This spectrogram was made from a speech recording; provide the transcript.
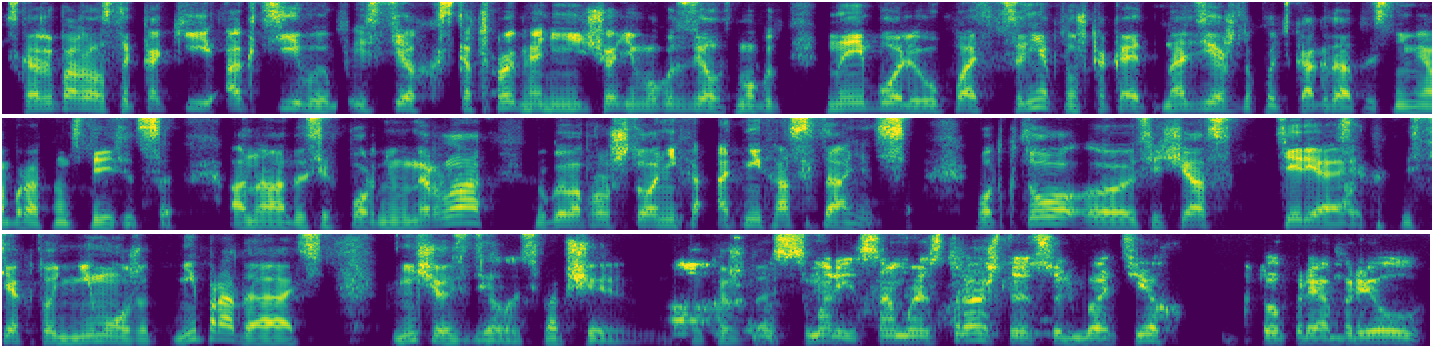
Скажи, пожалуйста, какие активы из тех, с которыми они ничего не могут сделать, могут наиболее упасть в цене, потому что какая-то надежда хоть когда-то с ними обратно встретиться, она до сих пор не умерла. Другой вопрос, что от них останется. Вот кто э, сейчас теряет из тех, кто не может ни продать, ничего сделать вообще. Только ждать. Смотри, самая страшная судьба тех, кто приобрел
